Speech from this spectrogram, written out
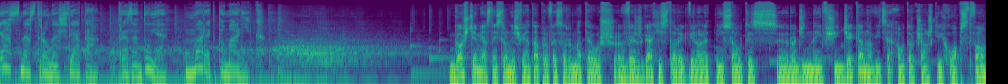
Jasna strona świata prezentuje Marek Tomalik. Gościem jasnej strony świata profesor Mateusz Wyżga, historyk, wieloletni sołtys rodzinnej wsi Dziekanowice, autor książki Chłopstwo,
